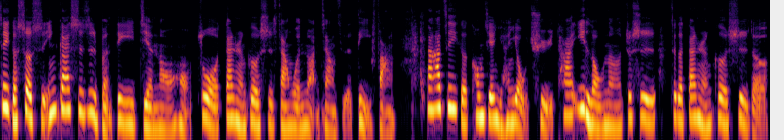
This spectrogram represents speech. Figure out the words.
这个设施应该是日本第一间哦，吼，做单人各式三温暖这样子的地方。那它这一个空间也很有趣，它一楼呢就是这个单人各式的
